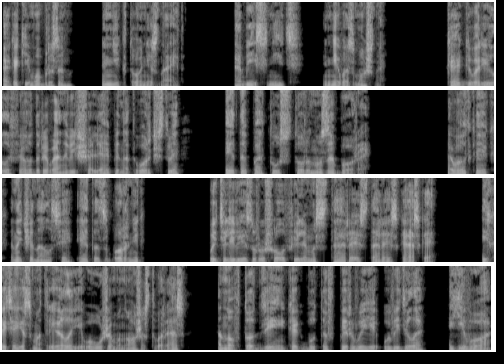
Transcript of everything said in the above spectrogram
А каким образом, никто не знает. Объяснить невозможно. Как говорил Федор Иванович Шаляпин о творчестве, это по ту сторону забора. Вот как начинался этот сборник. По телевизору шел фильм «Старая-старая сказка», и хотя я смотрела его уже множество раз, но в тот день как будто впервые увидела его,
